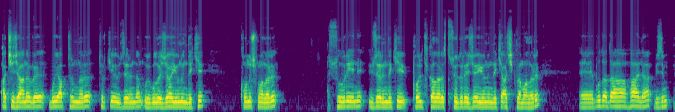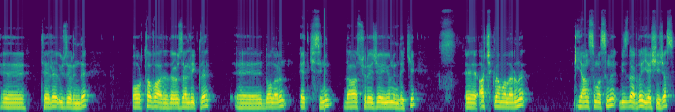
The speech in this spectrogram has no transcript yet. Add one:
açacağını ve bu yaptırımları Türkiye üzerinden uygulayacağı yönündeki konuşmaları Suriye'nin üzerindeki politikaları sürdüreceği yönündeki açıklamaları e, bu da daha hala bizim e, TL üzerinde orta vadede özellikle e, doların etkisinin daha süreceği yönündeki e, açıklamalarını yansımasını bizler de yaşayacağız.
